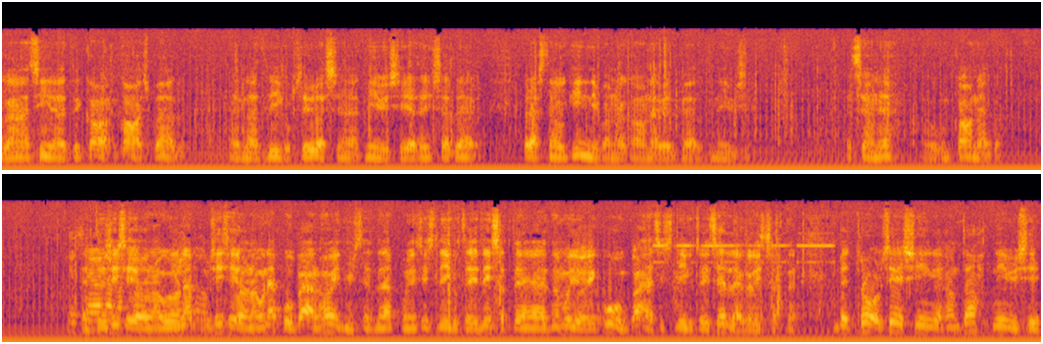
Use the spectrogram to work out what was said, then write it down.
aga näed, siin näed ka gaas peal, et näed, liigub see üles, näed niiviisi ja siis saad pärast nagu kinni panna kaane veel peal niiviisi. et see on jah, nagu kaanega. Et siis ei ole nagu näpp, siis ei ole nagu näpu peal hoidmist, et näppu siis liigutasid lihtsalt, no muidu oli kuum kahe, siis liigutasid sellega lihtsalt. petrool sees, siin on taht niiviisi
